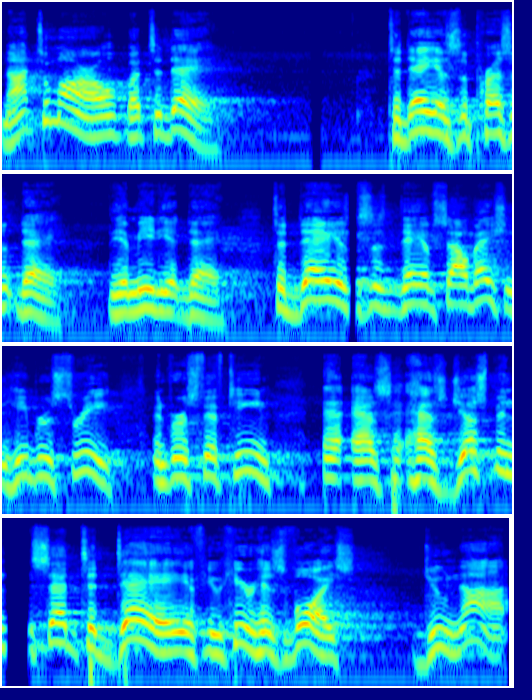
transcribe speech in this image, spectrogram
Not tomorrow, but today. Today is the present day, the immediate day. Today is the day of salvation. Hebrews 3 and verse 15, as has just been said, today, if you hear his voice, do not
